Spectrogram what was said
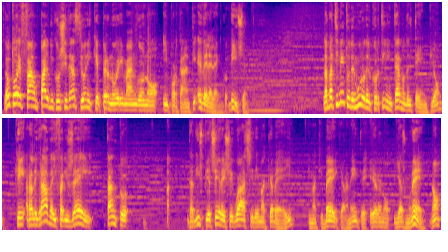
L'autore fa un paio di considerazioni che per noi rimangono importanti e ve le leggo. Dice, l'abbattimento del muro del cortile interno del Tempio, che rallegrava i farisei tanto da dispiacere ai seguaci dei Maccabei, i Maccabei chiaramente erano gli Asmonei, no?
